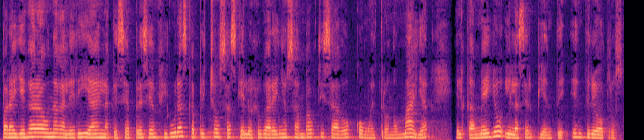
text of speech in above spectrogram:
para llegar a una galería en la que se aprecian figuras caprichosas que los lugareños han bautizado como el trono maya, el camello y la serpiente, entre otros,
